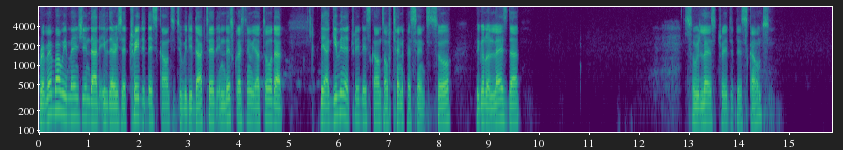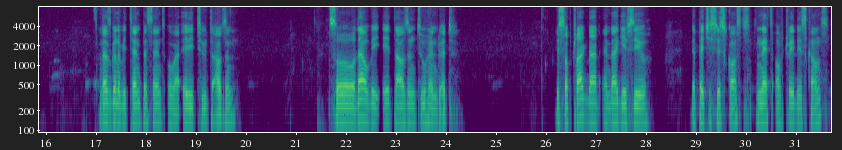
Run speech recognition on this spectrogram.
Remember we mentioned that if there is a trade discount, to be deducted. In this question, we are told that they are giving a trade discount of 10%. So we're going to less that. So we less trade discount. That's going to be 10% over 82,000. So that will be 8,200. You subtract that, and that gives you the purchases cost net of trade discounts.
